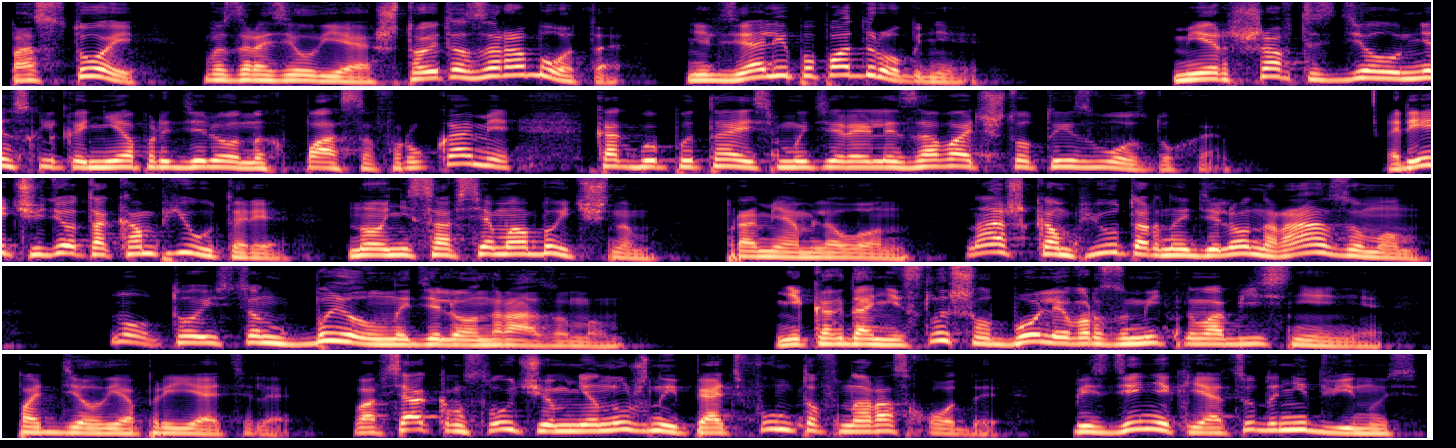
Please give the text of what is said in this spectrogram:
«Постой», — возразил я, — «что это за работа? Нельзя ли поподробнее?» Мейершафт сделал несколько неопределенных пасов руками, как бы пытаясь материализовать что-то из воздуха. «Речь идет о компьютере, но не совсем обычном», — промямлил он. «Наш компьютер наделен разумом. Ну, то есть он был наделен разумом». «Никогда не слышал более вразумительного объяснения», — поддел я приятеля. «Во всяком случае, мне нужны пять фунтов на расходы. Без денег я отсюда не двинусь.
